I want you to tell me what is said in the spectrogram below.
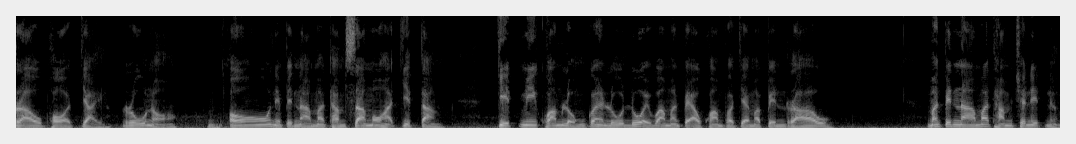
เราพอใจรู้หนออ๋อเนี่ยเป็นนามธรรมสามโมหะจิตตังจิตมีความหลงก็ให้รู้ด้วยว่ามันไปเอาความพอใจมาเป็นเรา มันเป็นนามธรรมชนิดหนึ่ง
